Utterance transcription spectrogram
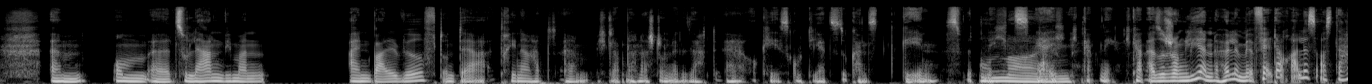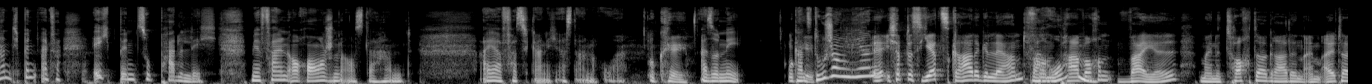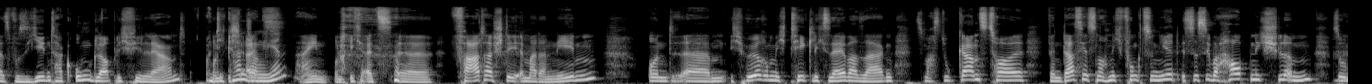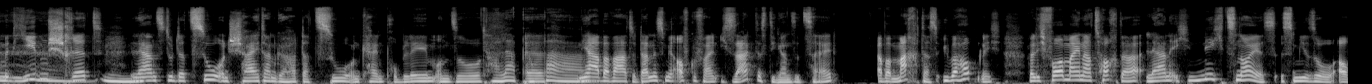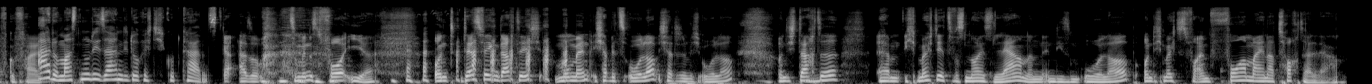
ähm, um äh, zu lernen, wie man einen Ball wirft. Und der Trainer hat, ähm, ich glaube, nach einer Stunde gesagt, äh, okay, ist gut jetzt, du kannst gehen. Es wird oh nichts. Nein. Ja, ich, ich, kann, nee, ich kann, also jonglieren, Hölle, mir fällt auch alles aus der Hand. Ich bin einfach, ich bin zu paddelig. Mir fallen Orangen aus der Hand. Eier fasse ich gar nicht erst an, Ruhe. Okay. Also nee, Okay. Kannst du jonglieren? Äh, ich habe das jetzt gerade gelernt vor Warum? ein paar Wochen, weil meine Tochter gerade in einem Alter ist, wo sie jeden Tag unglaublich viel lernt. Und, und die kann als, jonglieren? Nein. Und ich als äh, Vater stehe immer daneben Und ähm, ich höre mich täglich selber sagen, das machst du ganz toll. Wenn das jetzt noch nicht funktioniert, ist es überhaupt nicht schlimm. So mit jedem ah, Schritt mhm. lernst du dazu und Scheitern gehört dazu und kein Problem und so. Toller Papa. Äh, ja, aber warte, dann ist mir aufgefallen, ich sag das die ganze Zeit, aber mach das überhaupt nicht. Weil ich vor meiner Tochter lerne ich nichts Neues, ist mir so aufgefallen. Ah, du machst nur die Sachen, die du richtig gut kannst. Ja, also zumindest vor ihr. Und deswegen dachte ich, Moment, ich habe jetzt Urlaub, ich hatte nämlich Urlaub. Und ich dachte, ähm, ich möchte jetzt was Neues lernen in diesem Urlaub und ich möchte es vor allem vor meiner Tochter lernen.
